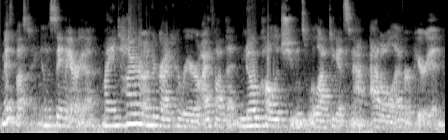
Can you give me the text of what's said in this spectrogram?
myth busting in the same area. My entire undergrad career, I thought that no college students were allowed to get SNAP at all, ever, period.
